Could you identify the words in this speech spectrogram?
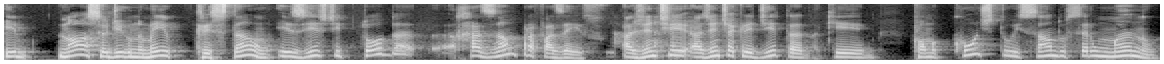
E nós, eu digo, no meio cristão, existe toda razão para fazer isso. A gente, a gente acredita que, como constituição do ser humano,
